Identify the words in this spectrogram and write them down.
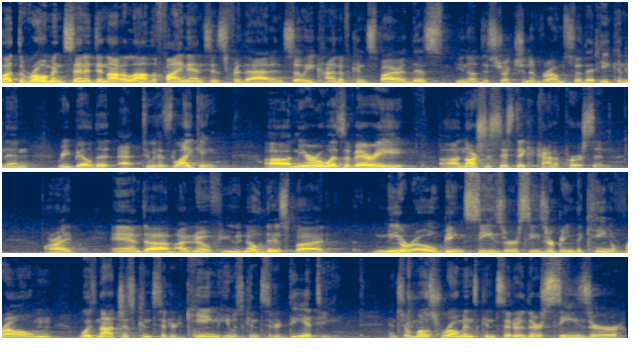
But the Roman Senate did not allow the finances for that, and so he kind of conspired this you know, destruction of Rome so that he can then rebuild it at, to his liking. Uh, Nero was a very uh, narcissistic kind of person, all right? And um, I don't know if you know this, but Nero, being Caesar, Caesar being the king of Rome, was not just considered king, he was considered deity. And so most Romans consider their Caesar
